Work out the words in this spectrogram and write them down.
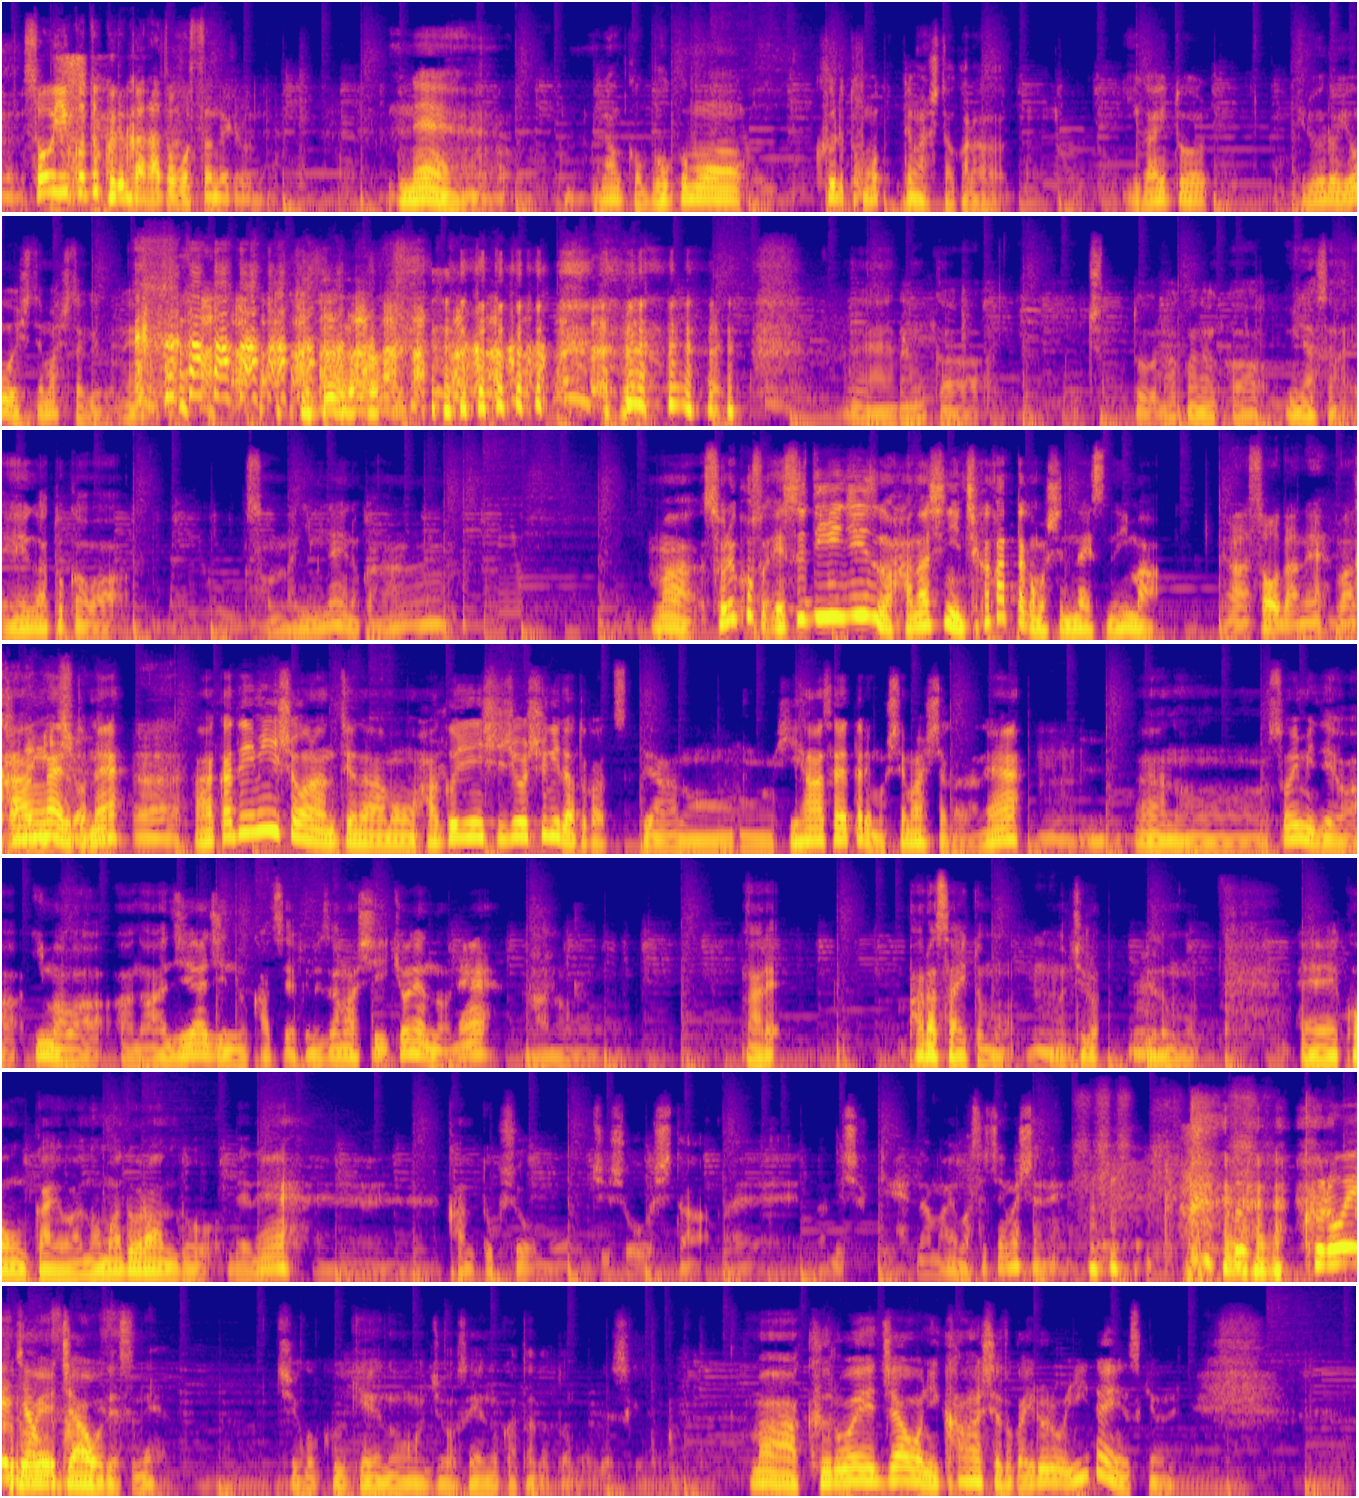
うんそういうこと来るかなと思ってたんだけどね。ねえ。なんか僕も来ると思ってましたから、意外といろいろ用意してましたけどね。えなんか、ちょっとなかなか皆さん映画とかはそんなに見ないのかなまあ、それこそ SDGs の話に近かったかもしれないですね、今。あ、そうだね。まあ考えるとね。アカデミー賞アカデミー賞なんていうのはもう白人至上主義だとかっつって、あのー批判されたりもしてましたからね。うん。うん。あのーそういう意味では、今は、あの、アジア人の活躍目覚ましい。去年のね、あのーあれ、パラサイトもうんもちろんだけども、えー今回はノマドランドでね、えー監督賞も受賞した、えー何でしたっけ？名前忘れちゃいましたね。クロエジャオ。クロエ・ジャオですね。中国系の女性の方だと思うんですけど。まあ、クロエ・ジャオに関してとかいろいろ言いたいんですけどね。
